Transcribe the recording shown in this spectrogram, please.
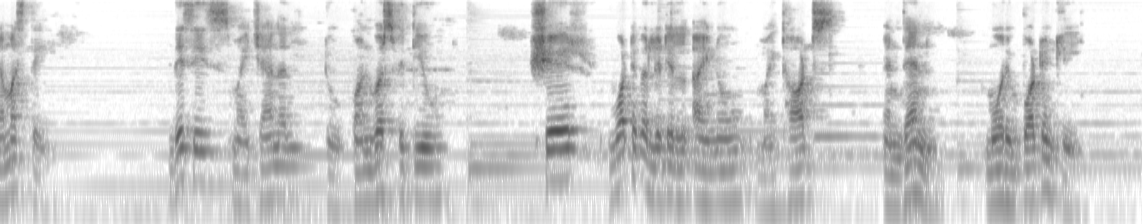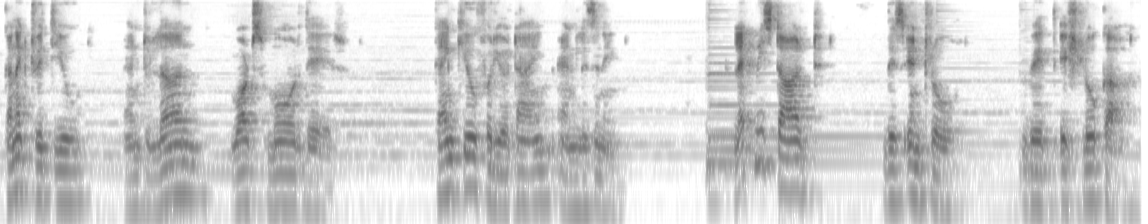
Namaste. This is my channel to converse with you, share whatever little I know, my thoughts, and then, more importantly, connect with you and to learn what's more there. Thank you for your time and listening. Let me start this intro with a shloka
